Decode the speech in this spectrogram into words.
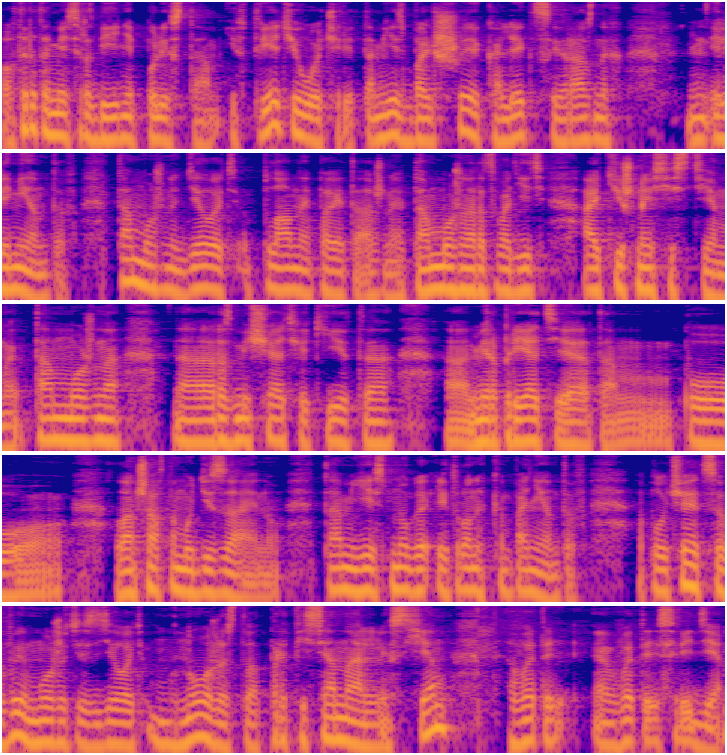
Во-вторых, там есть разбиение по листам. И в третью очередь, там есть большие коллекции разных элементов. Там можно делать планы поэтажные, там можно разводить айтишные системы, там можно э, размещать какие-то э, мероприятия там, по ландшафтному дизайну. Там есть много электронных компонентов. Получается, вы можете сделать множество профессиональных схем, в этой, в этой среде.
